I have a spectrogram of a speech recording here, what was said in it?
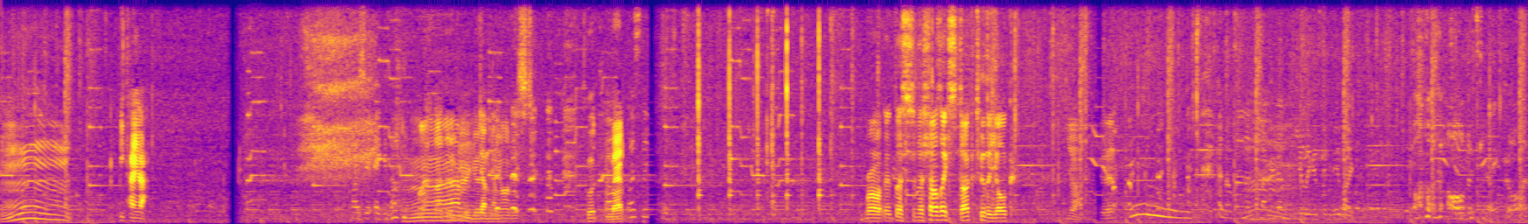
อืมพริกไทยล่ะ How's your eggnog? Mine's not doing very good, Yum, to be yum. honest. good bad What's the Bro, it, the, the shell's like stuck to the yolk. yeah Good. I know, but then I'm done feeling it's gonna be like all, all of it's gonna be gone.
